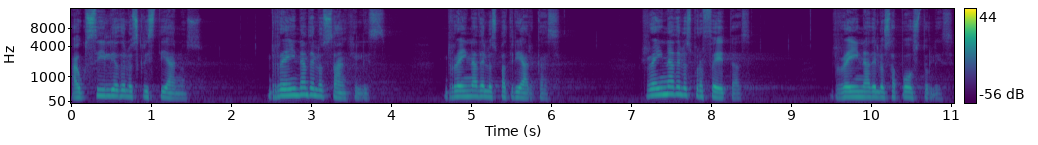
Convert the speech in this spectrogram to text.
auxilio de los cristianos, reina de los ángeles, reina de los patriarcas, reina de los profetas, reina de los apóstoles,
